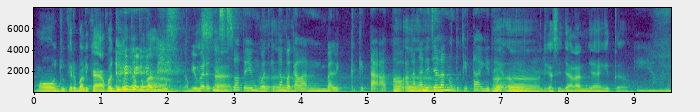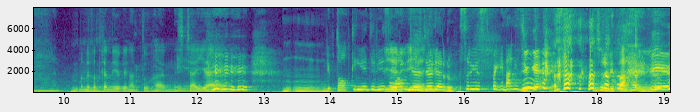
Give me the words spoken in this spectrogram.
mau jukir balik kayak apa juga nggak bakal nggak Ibaratnya bisa. sesuatu yang buat kita bakalan balik ke kita atau akan ada jalan untuk kita gitu ya. Om, ya. Heeh, dikasih jalannya gitu Iya, benar banget. mendekatkan diri dengan Tuhan niscaya Mm-mm. Deep talking ya jadi Iya, sama Om iya, jadi- dan aduh. serius pengen nangis juga. sudah ditahan ini Iya.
